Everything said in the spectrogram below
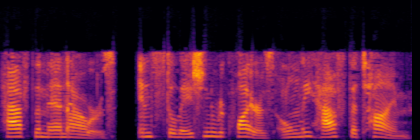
Half the man-hours, installation requires only half the time,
